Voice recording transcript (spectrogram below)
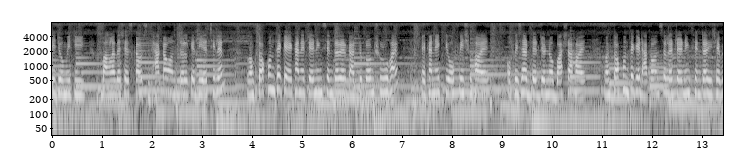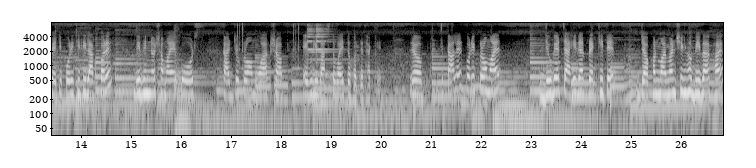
এই জমিটি বাংলাদেশ স্কাউটস ঢাকা অঞ্চলকে দিয়েছিলেন এবং তখন থেকে এখানে ট্রেনিং সেন্টারের কার্যক্রম শুরু হয়। এখানে একটি অফিস হয়, অফিসারদের জন্য বাসা হয় এবং তখন থেকে ঢাকা অঞ্চলের ট্রেনিং সেন্টার হিসেবে এটি পরিচিতি লাভ করে। বিভিন্ন সময়ে কোর্স, কার্যক্রম, ওয়ার্কশপ এগুলি বাস্তবায়িত হতে থাকে। কালের পরিক্রমায় যুগের চাহিদার প্রেক্ষিতে যখন ময়মনসিংহ বিভাগ হয়,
